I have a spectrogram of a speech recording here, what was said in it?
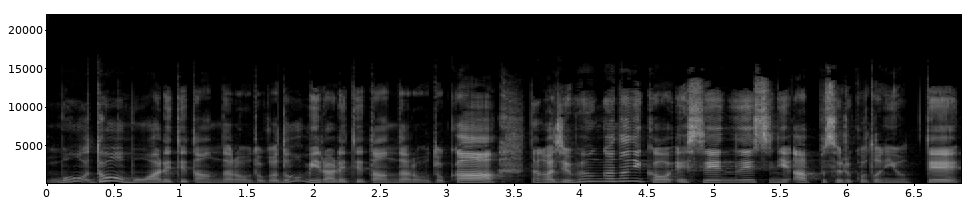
もどう思われてたんだろうとかどう見られてたんだろうとかなんか自分が何かを SNS にアップすることによって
